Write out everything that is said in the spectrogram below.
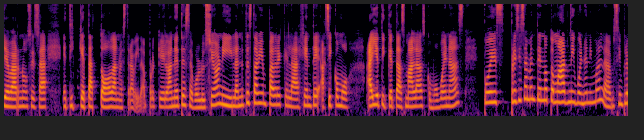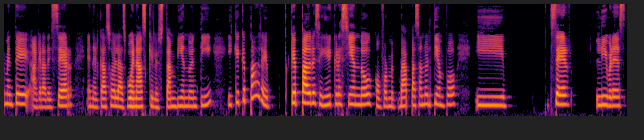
llevarnos esa etiqueta toda nuestra vida, porque la neta es evolución y la neta está bien padre que la gente, así como hay etiquetas malas como buenas, pues precisamente no tomar ni buena ni mala, simplemente agradecer en el caso de las buenas que lo están viendo en ti y que qué padre, qué padre seguir creciendo conforme va pasando el tiempo y ser libres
